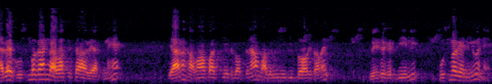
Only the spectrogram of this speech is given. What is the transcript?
හැබැයි හුස්ම ගන්න අවශ්‍යතාවයක් නැහැ. ධාන සමාපත්තියට පත් වෙනවා මලමිණි තිබ්බා වගේ තමයි වෙනසක තියෙන්නේ හුස්ම ගැනීම නැහැ.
